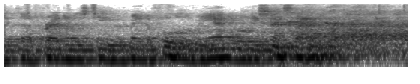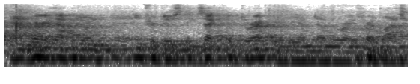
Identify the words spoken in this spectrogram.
that uh, Fred and his team have made a fool of me annually since then. And I'm very happy to in- introduce the executive director of the MWRA, Fred Laskey.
